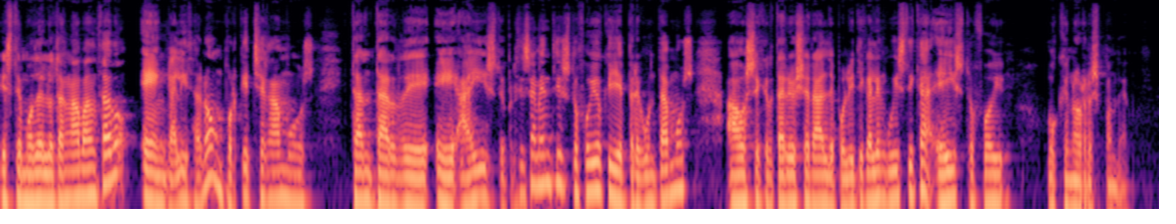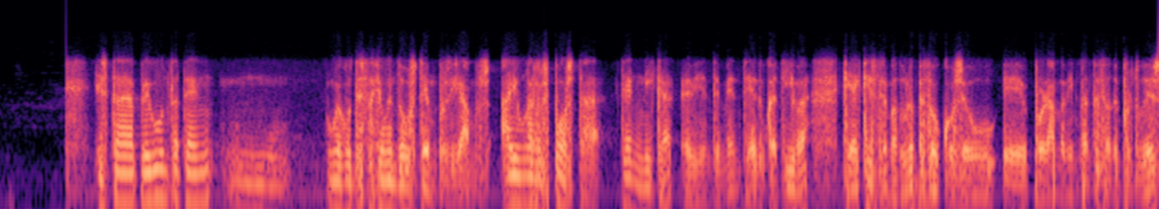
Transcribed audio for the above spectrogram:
este modelo tan avanzado e en Galiza non, por que chegamos tan tarde eh, a isto? E precisamente isto foi o que lle preguntamos ao secretario xeral de Política Lingüística e isto foi o que nos respondeu. Esta pregunta ten mm, unha contestación en dous tempos, digamos. Hai unha resposta técnica, evidentemente, educativa, que é que Extremadura empezou co seu eh, programa de implantación de portugués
